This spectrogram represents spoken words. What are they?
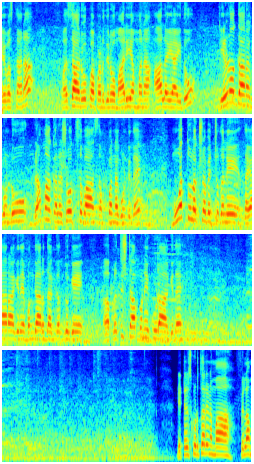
ದೇವಸ್ಥಾನ. ಹೊಸ ರೂಪ ಪಡೆದಿರೋ ಮಾರಿಯಮ್ಮನ ಆಲಯ ಇದು. ಜೀರ್ಣೋದ್ಧಾರಗೊಂಡು ಬ್ರಹ್ಮ ಕಲಶೋತ್ಸವ ಸಂಪನ್ನಗೊಂಡಿದೆ. ಮೂವತ್ತು ಲಕ್ಷ ವೆಚ್ಚದಲ್ಲಿ ತಯಾರಾಗಿದೆ ಬಂಗಾರದ ಗದ್ದುಗೆ ಪ್ರತಿಷ್ಠಾಪನೆ ಕೂಡ ಆಗಿದೆ. ಡೀಟೇಲ್ಸ್ ಕೊಡ್ತಾರೆ ನಮ್ಮ ಫಿಲಂ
